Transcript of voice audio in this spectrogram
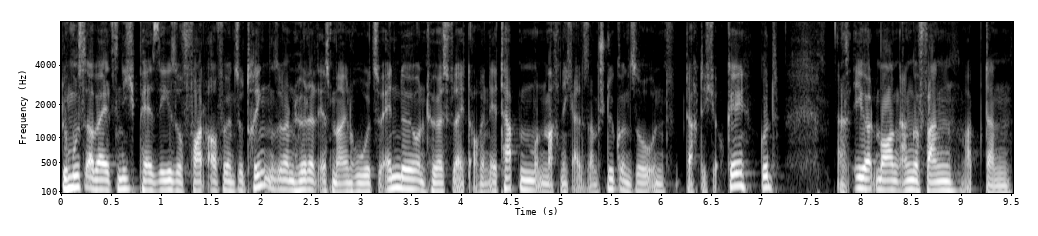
Du musst aber jetzt nicht per se sofort aufhören zu trinken, sondern hör das erstmal in Ruhe zu Ende und hörst vielleicht auch in Etappen und mach nicht alles am Stück und so. Und dachte ich, okay, gut. Eh heute Morgen angefangen, hab dann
